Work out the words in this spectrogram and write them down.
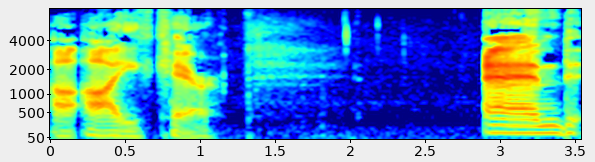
uh, eye care. And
